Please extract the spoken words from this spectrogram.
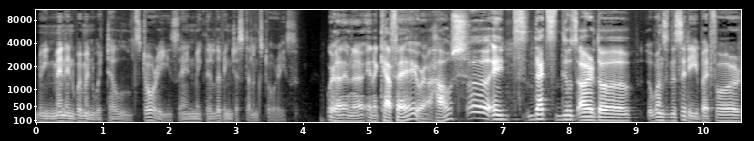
I mean men and women would tell stories and make their living just telling stories. We're in a, in a cafe or a house. Uh, it's that's those are the ones in the city, but for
